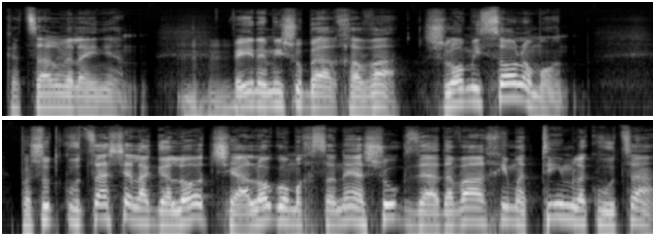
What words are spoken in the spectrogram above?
קצר ולעניין. והנה מישהו בהרחבה, שלומי סולומון. פשוט קבוצה של עגלות שהלוגו מחסני השוק זה הדבר הכי מתאים לקבוצה.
